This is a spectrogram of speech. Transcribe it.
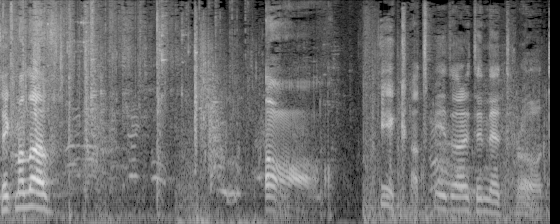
Take my love. Oh, he cut me right in the throat.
